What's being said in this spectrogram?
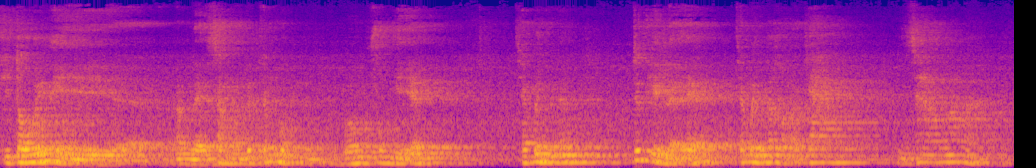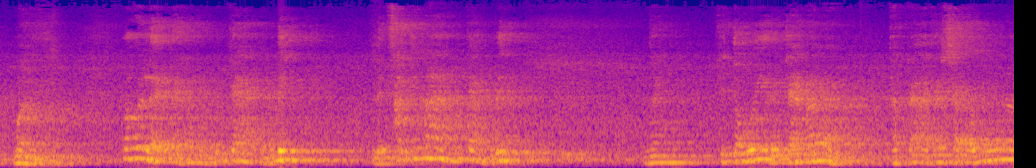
Khi tối thì ờ, làm lễ xong đức chấm mục vô phong nghĩa cha binh đó, trước khi lễ cha binh nó hỏi cha sao mà mà có cái lễ này không? Đức cha cũng đi. Lễ Fatima đức cha cũng đi. Nên khi tối thì cha nói là thật ra cái sở muốn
